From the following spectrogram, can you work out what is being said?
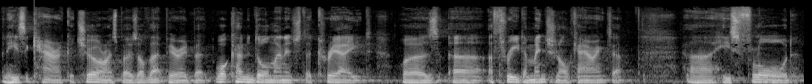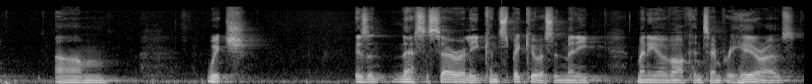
and he's a caricature, I suppose, of that period. But what Conan Doyle managed to create was uh, a three dimensional character. Uh, he's flawed, um, which isn't necessarily conspicuous in many, many of our contemporary heroes.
